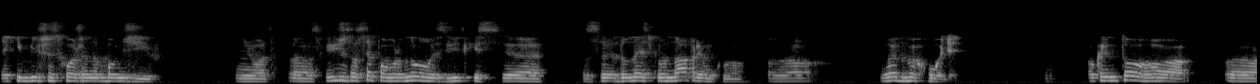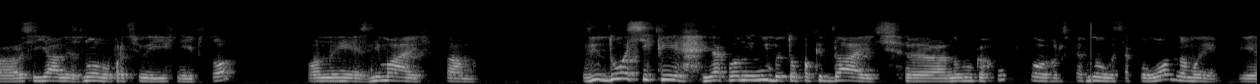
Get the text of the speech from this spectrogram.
які більше схожі на бомжів. От. Е, Скоріше за все, повернулись звідкись е, з Донецького напрямку, ледве ходять. Окрім того, росіяни знову працює їхнє ІПСО. Вони знімають там відосики, як вони нібито покидають е, нову каховку, розтягнулися колоннами і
